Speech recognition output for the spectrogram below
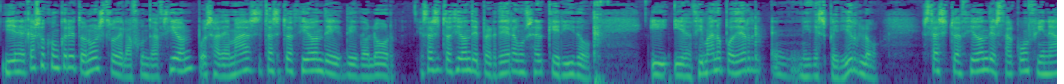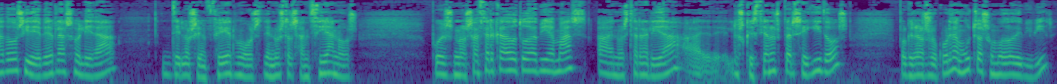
Y en el caso concreto nuestro de la Fundación, pues además esta situación de, de dolor, esta situación de perder a un ser querido y, y encima no poder eh, ni despedirlo, esta situación de estar confinados y de ver la soledad de los enfermos, de nuestros ancianos, pues nos ha acercado todavía más a nuestra realidad, a los cristianos perseguidos, porque nos recuerda mucho a su modo de vivir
